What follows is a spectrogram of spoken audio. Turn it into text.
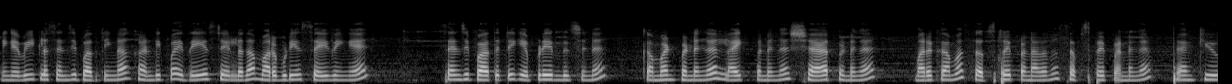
நீங்கள் வீட்டில் செஞ்சு பார்த்துட்டிங்கன்னா கண்டிப்பாக இதே ஸ்டைலில் தான் மறுபடியும் செய்வீங்க. செஞ்சு பார்த்துட்டு எப்படி இருந்துச்சுன்னு கமெண்ட் பண்ணுங்கள் லைக் பண்ணுங்கள் ஷேர் பண்ணுங்கள் மறக்காமல் சப்ஸ்கிரைப் பண்ணாதவங்க சப்ஸ்கிரைப் பண்ணுங்கள் தேங்க்யூ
